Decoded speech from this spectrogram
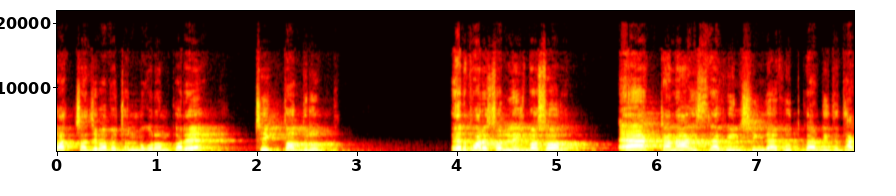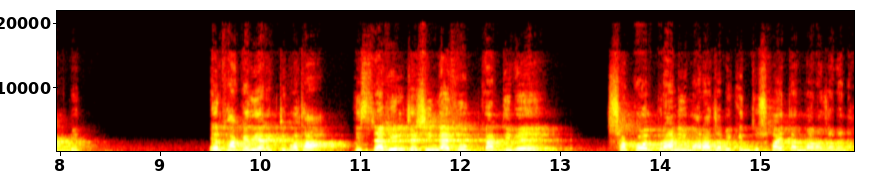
বাচ্চা যেভাবে জন্মগ্রহণ করে, ঠিক তদ্রুপ। এরপরে চল্লিশ বছর এক টানা ইসরাফিল সিংহায় ফুৎকার দিতে থাকবে। এর ফাঁকে দিয়ে আরেকটি কথা, ইসরাফিল যে সিংহায় ফুৎকার দিবে, সকল প্রাণী মারা যাবে, কিন্তু শয়তান মারা যাবে না।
